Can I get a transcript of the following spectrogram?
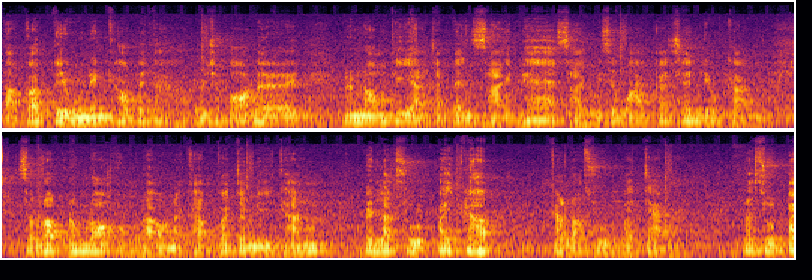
เราก็ติวเน้นเข้าเป็นทหารโดยเฉพาะเลย น้องๆที่อยากจะเป็นสายแพทย์สายวิศวะก็เช่นเดียวกันสำหรับน้องๆของเรานะครับก็จะมีทั้งเป็นหลักสูตรไปกลับกับหลักสูตรประจำ หลักสูตรไป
